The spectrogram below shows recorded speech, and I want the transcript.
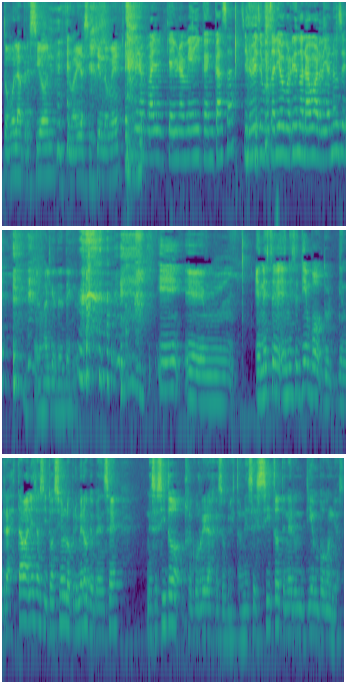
tomó la presión, que vaya asistiéndome. Menos mal que hay una médica en casa, si no hubiésemos salido corriendo a la guardia, no sé. Menos mal que te tengo. y eh, en este, en este tiempo, mientras estaba en esa situación, lo primero que pensé, necesito recurrir a Jesucristo, necesito tener un tiempo con Dios,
